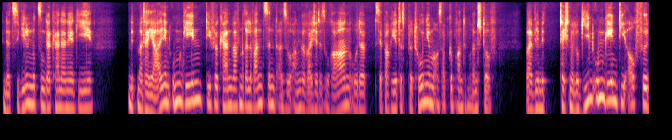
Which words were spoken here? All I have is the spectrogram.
in der zivilen Nutzung der Kernenergie mit Materialien umgehen, die für Kernwaffen relevant sind, also angereichertes Uran oder separiertes Plutonium aus abgebranntem Brennstoff, weil wir mit Technologien umgehen, die auch für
